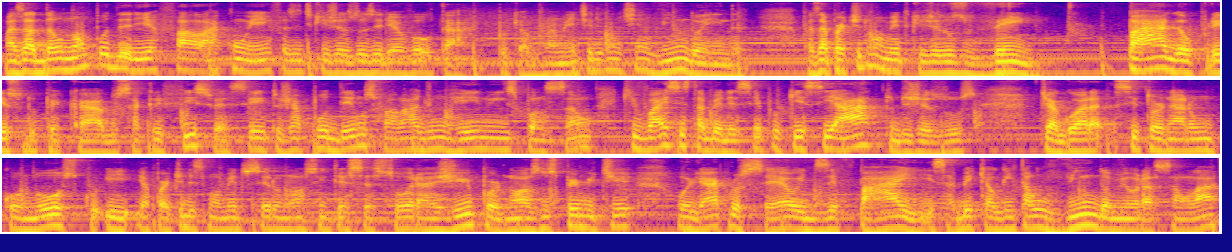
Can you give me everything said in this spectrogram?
Mas Adão não poderia falar com ênfase de que Jesus iria voltar, porque obviamente ele não tinha vindo ainda. Mas a partir do momento que Jesus vem paga o preço do pecado, o sacrifício é aceito, já podemos falar de um reino em expansão que vai se estabelecer porque esse ato de Jesus de agora se tornar um conosco e, a partir desse momento ser o nosso intercessor, agir por nós, nos permitir olhar para o céu e dizer Pai e saber que alguém está ouvindo a minha oração lá,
